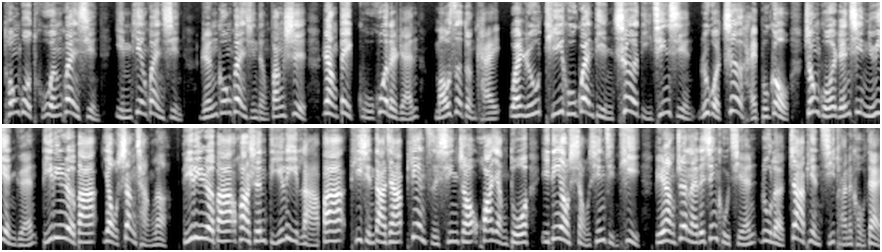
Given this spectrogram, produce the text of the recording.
通过图文唤醒、影片唤醒、人工唤醒等方式，让被蛊惑的人茅塞顿开，宛如醍醐灌顶，彻底清醒。如果这还不够，中国人气女演员迪丽热巴要上场了。迪丽热巴化身迪丽喇叭，提醒大家骗子新招花样多，一定要小心警惕，别让赚来的辛苦钱入了诈骗集团的口袋。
